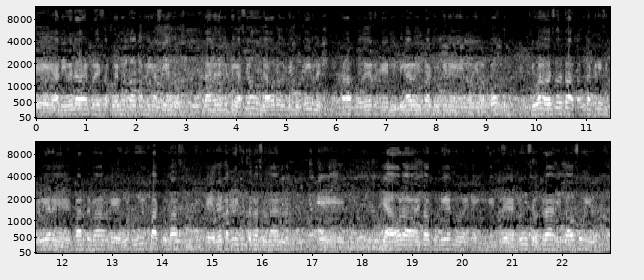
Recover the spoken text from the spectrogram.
Eh, a nivel de las empresas, pues hemos estado también haciendo planes de mitigación, de ahorro de combustible, para poder eh, mitigar el impacto que tiene en los, costos. Y bueno, de eso se trata, una crisis que viene parte más, eh, un, impacto más de esta crisis internacional que ahora está ocurriendo entre Rusia, Ucrania y Estados Unidos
